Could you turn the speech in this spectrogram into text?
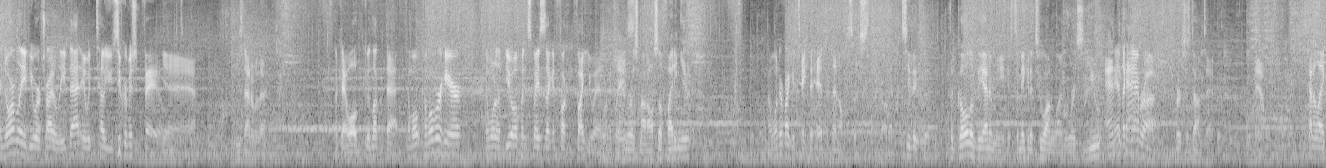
And normally, if you were to try to leave that, it would tell you secret mission failed. Yeah. He's down over there. Okay, well, good luck with that. Come o come over here, in one of the few open spaces I can fucking fight you in, The please. camera's not also fighting you. I wonder if I could take the hit, but then also just it. See, the, the the goal of the enemy is to make it a two-on-one, where it's you and, And the, the camera, camera. versus Dante. Yeah. It's kind of like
